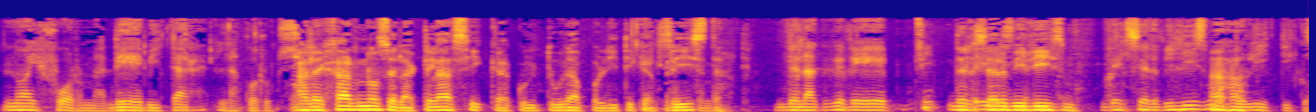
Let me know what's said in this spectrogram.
no hay forma de evitar la corrupción. Alejarnos de la clásica cultura política priista de la de del servilismo. Del servilismo político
